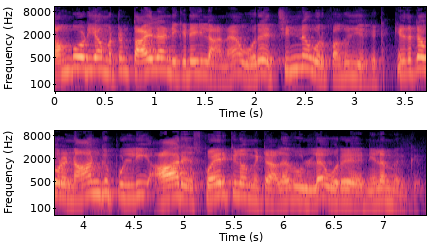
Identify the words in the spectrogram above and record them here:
கம்போடியா மற்றும் தாய்லாந்துக்கு இடையிலான ஒரு சின்ன ஒரு பகுதி இருக்குது கிட்டத்தட்ட ஒரு நான்கு புள்ளி ஆறு ஸ்கொயர் கிலோமீட்டர் அளவு உள்ள ஒரு நிலம் இருக்குது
